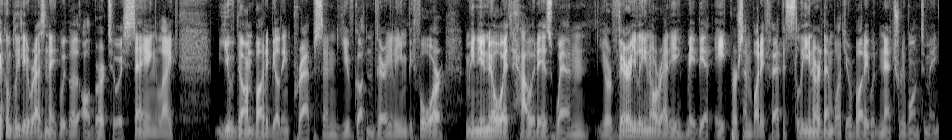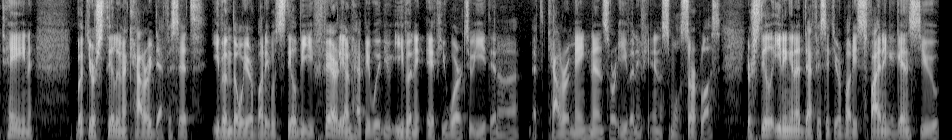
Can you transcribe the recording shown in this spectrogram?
I completely resonate with what alberto is saying like you've done bodybuilding preps and you've gotten very lean before. I mean, you know it how it is when you're very lean already, maybe at 8% body fat. It's leaner than what your body would naturally want to maintain, but you're still in a calorie deficit, even though your body would still be fairly unhappy with you, even if you were to eat in a at calorie maintenance or even if you're in a small surplus. You're still eating in a deficit, your body's fighting against you.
